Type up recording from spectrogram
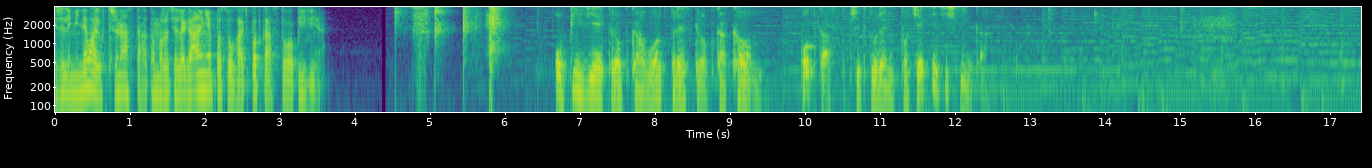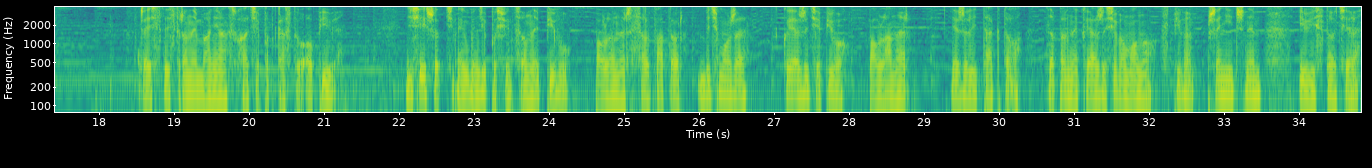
Jeżeli minęła już 13, to możecie legalnie posłuchać podcastu o piwie. opiwie.wordpress.com Podcast, przy którym pocieknie Ci ślinka. Cześć, z tej strony Bania, słuchacie podcastu o piwie. Dzisiejszy odcinek będzie poświęcony piwu Paulaner Salvator. Być może kojarzycie piwo Paulaner. Jeżeli tak, to zapewne kojarzy się Wam ono z piwem pszenicznym i w istocie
